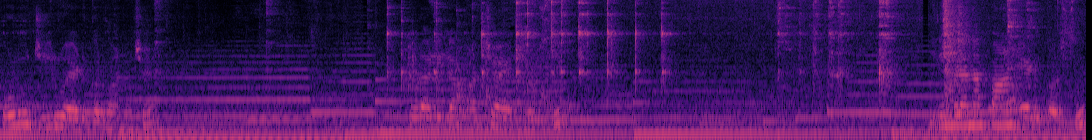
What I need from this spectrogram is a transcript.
થોડું જીરું એડ કરવાનું છે. થોડા લીલા મરચાં એડ કરશું. લીમડાના પાન એડ કરશું.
